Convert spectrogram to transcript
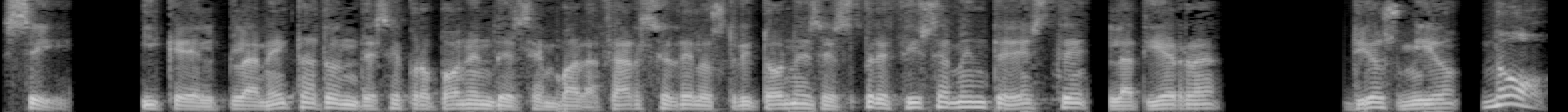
Sí. Y que el planeta donde se proponen desembarazarse de los tritones es precisamente este, la Tierra. Dios mío, no.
